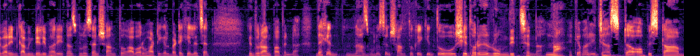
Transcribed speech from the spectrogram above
এবার ইনকামিং ডেলিভারি নাজমুল হোসেন শান্ত আবারও ভার্টিক্যাল ব্যাটে খেলেছেন। কিন্তু রান পাবেন না দেখেন নাজমুল হোসেন শান্তকে কিন্তু সে ধরনের রুম দিচ্ছেন না। একেবারে just off stump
